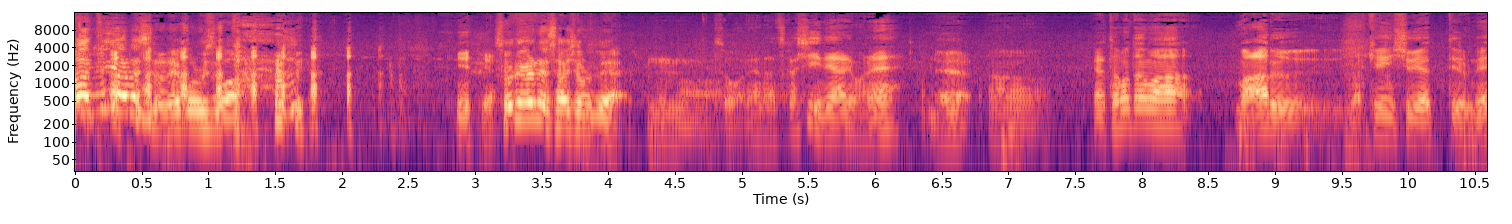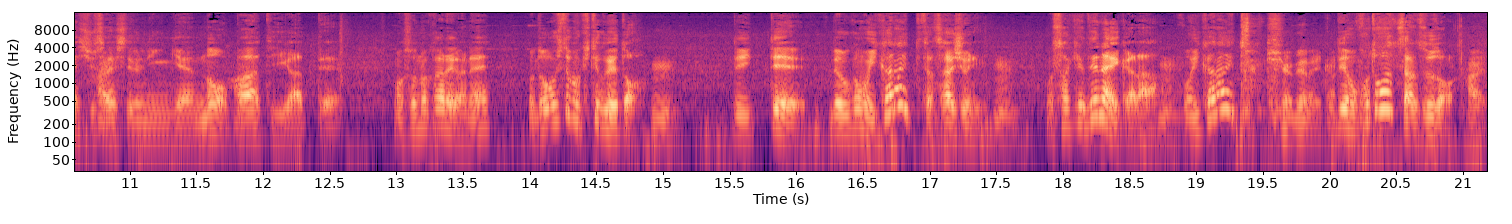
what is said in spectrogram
パーティー話だねこの人は。いや。それがね最初のでうん、そうね、懐かしいね、あれはね。ね。うん。いや、たまたま、まあ、ある、まあ、研修やってるね、主催してる人間のパーティーがあって、もうその彼がね、どうしても来てくれと。うん。で言って、で、僕も行かないって言った最初に。もう酒出ないから、もう行かないと。気が出ないから。でも断ってたんですよと。はい。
